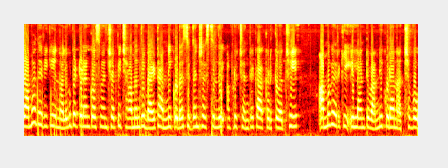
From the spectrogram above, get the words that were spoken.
రామాదేవికి నలుగు పెట్టడం కోసం అని చెప్పి చామంతి బయట అన్నీ కూడా సిద్ధం చేస్తుంది. అప్పుడు చంద్రిక అక్కడికి వచ్చి అమ్మగారికి ఇలాంటివన్నీ కూడా నచ్చవు.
